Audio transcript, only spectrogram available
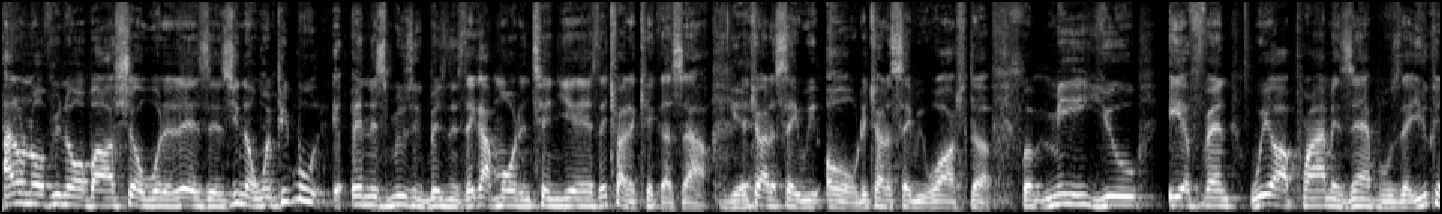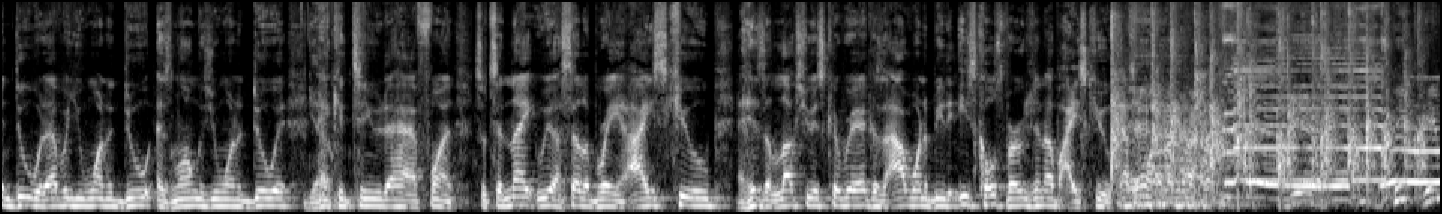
I don't know if you know about our show. What it is is, you know, when people in this music business, they got more than ten years. They try to kick us out. They try to say we old. They try to say we washed up. But me, you, EFN, we are prime examples that you can do whatever you want to do as long as you want to do it and continue to have fun. So tonight we are celebrating Ice Cube and his illustrious career because I want to be the East Coast version of Ice Cube. That's People,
